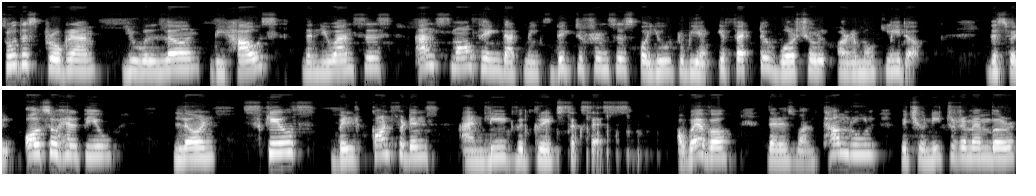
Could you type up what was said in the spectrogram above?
Through this program, you will learn the hows, the nuances, and small thing that makes big differences for you to be an effective virtual or remote leader. This will also help you learn skills, build confidence, and lead with great success. However, there is one thumb rule which you need to remember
